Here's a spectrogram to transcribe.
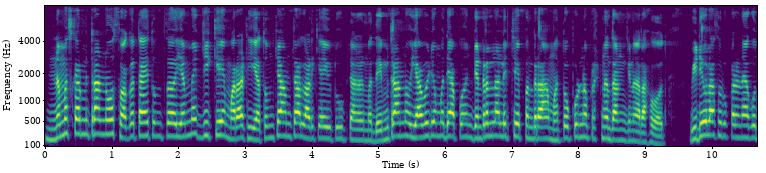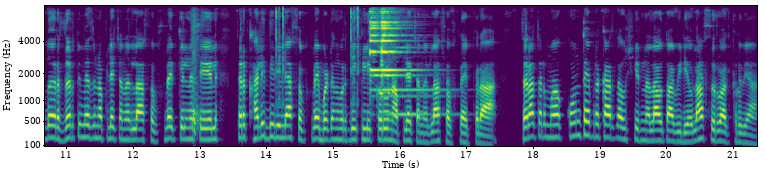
नमस्कार मित्रांनो स्वागत आहे तुमचं M H G K Marathi या तुमच्या आमच्या लाडक्या यूट्यूब चॅनलमध्ये मित्रांनो या व्हिडिओमध्ये आपण जनरल नॉलेजचे पंधरा महत्त्वपूर्ण प्रश्न जाणून घेणार आहोत. व्हिडिओला सुरू करण्याअगोदर जर तुम्ही अजून आपल्या चॅनलला सबस्क्राईब केले नसेल तर खाली दिलेल्या सबस्क्राईब बटनवरती क्लिक करून आपल्या चॅनलला सबस्क्राईब करा. चला तर मग कोणत्याही प्रकारचा उशीर न लावता व्हिडिओला सुरुवात करूया.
